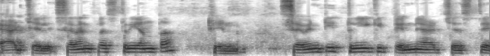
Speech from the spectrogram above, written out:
యాడ్ చేయాలి. సెవెన్ ప్లస్ త్రీ అంతా టెన్. సెవెంటీ త్రీకి టెన్ యాడ్ చేస్తే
